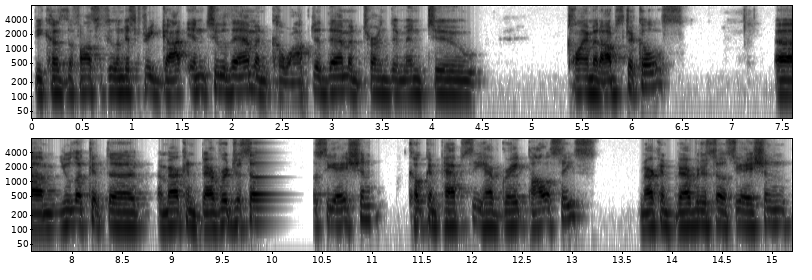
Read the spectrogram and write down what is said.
because the fossil fuel industry got into them and co opted them and turned them into climate obstacles. Um, you look at the American Beverage Association, Coke and Pepsi have great policies. American Beverage Association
